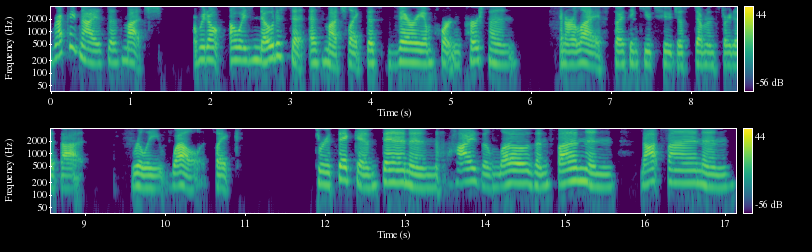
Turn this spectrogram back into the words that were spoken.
recognized as much or we don't always notice it as much like this very important person in our life. So i think you two just demonstrated that really well. It's like through thick and thin and highs and lows and fun and not fun and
